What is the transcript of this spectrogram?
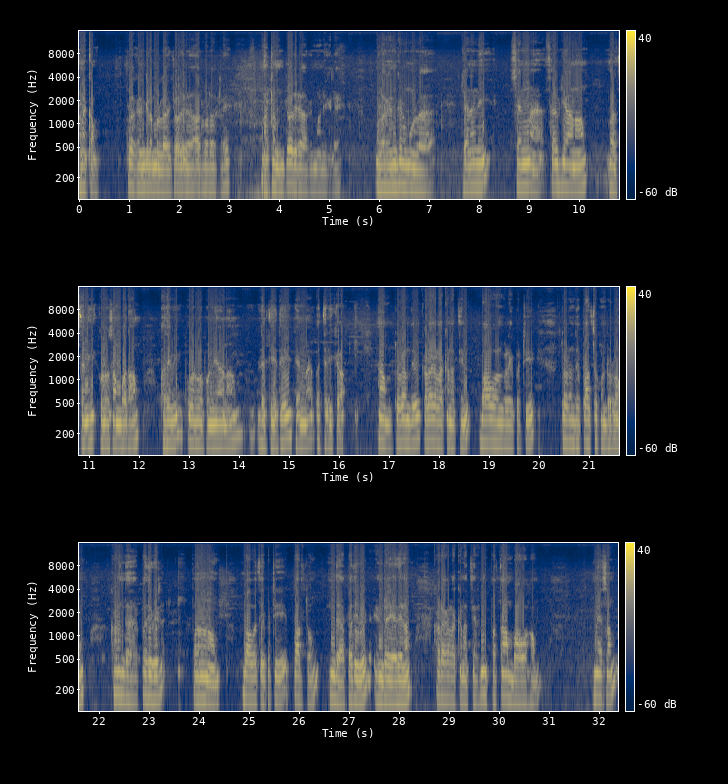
வணக்கம். உலகெங்கிலும் உள்ள ஜோதிட ஆர்வலர்களே மற்றும் ஜோதிட அபிமானிகளே உலகெங்கிலும் உள்ள ஜனனி சென்ன சௌக்கியானாம் வர்த்தனி குல சம்பதாம் பதவி பூர்வ புண்ணியானாம் லத்தியதே சென்ன பத்திரிகா. நாம் தொடர்ந்து கடகலக்கணத்தின் பாவகங்களை பற்றி தொடர்ந்து பார்த்து கொண்டுள்ளோம். கடந்த பதிவில் பதினொன்றாம் பாவத்தை பற்றி பார்த்தோம். இந்த பதிவில் இன்றைய தினம் கடகலக்கணத்தின் பத்தாம் பாவகம் மேசம்.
